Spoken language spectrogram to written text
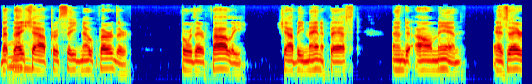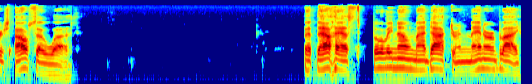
But they Mm. shall proceed no further, for their folly shall be manifest unto all men, as theirs also was. But thou hast fully known my doctrine, manner of life,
